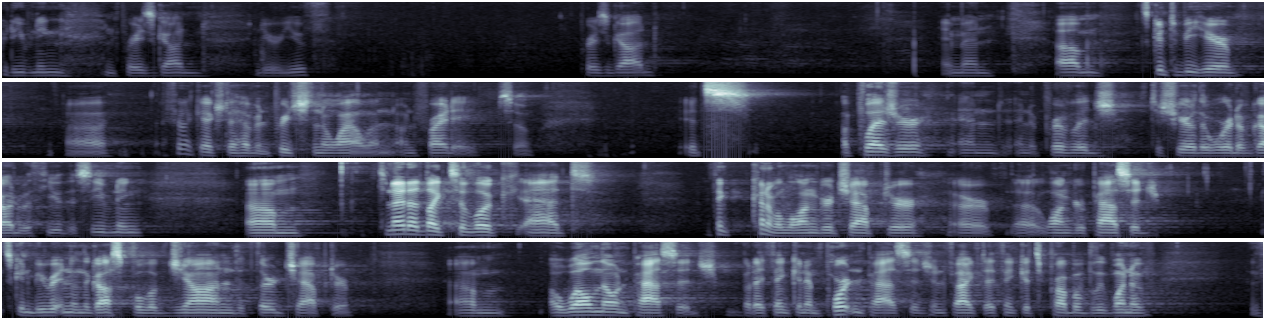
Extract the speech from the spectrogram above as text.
Good evening and praise God, dear youth. Praise God. Amen. Um, it's good to be here. Uh, I feel like I actually haven't preached in a while on, on Friday, so it's a pleasure and, and a privilege to share the Word of God with you this evening. Um, tonight, I'd like to look at, I think, kind of a longer chapter or a longer passage. It's going to be written in the Gospel of John, the third chapter. Um, a well known passage, but I think an important passage. In fact, I think it's probably one of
